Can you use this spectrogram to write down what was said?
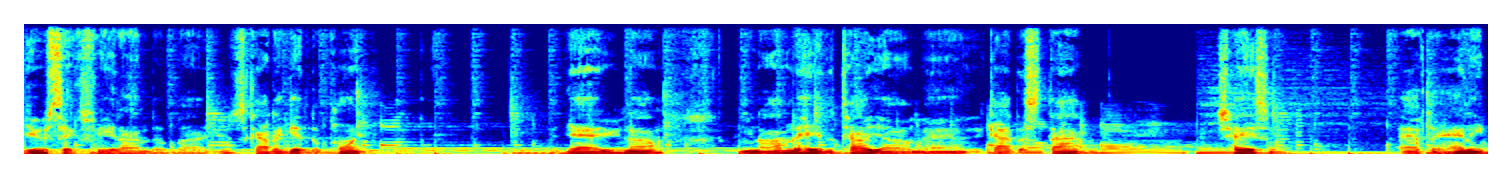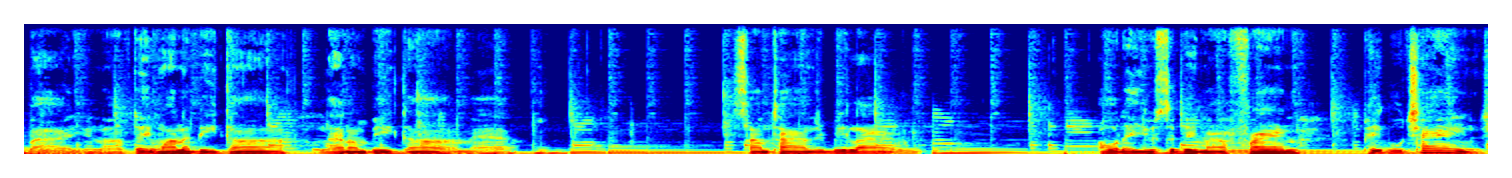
you six feet under. But you just gotta get the point. Yeah, you know, you know, I'm the head to tell y'all, man, you got to stop chasing after anybody. You know, if they want to be gone, let them be gone, man. Sometimes you be like, oh, they used to be my friend. People change.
